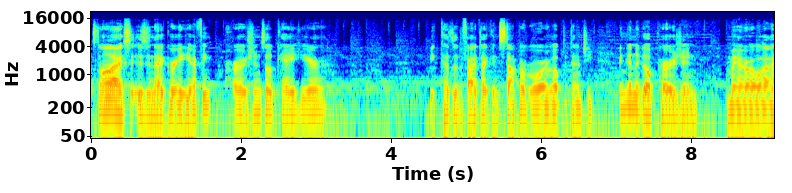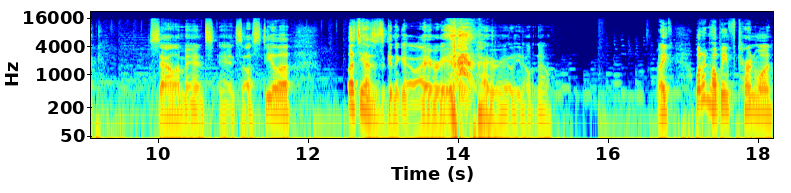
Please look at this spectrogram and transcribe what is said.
Snorlax isn't that great here. I think Persian's okay here. Because of the fact I can stop a Aurora Veil potentially. I'm gonna go Persian, Marowak, Salamence, and Celesteela. Let's see how this is gonna go. I, re I really don't know. Like, what I'm hoping for turn one,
